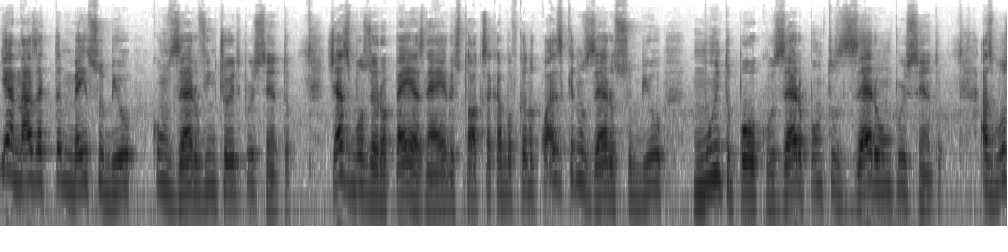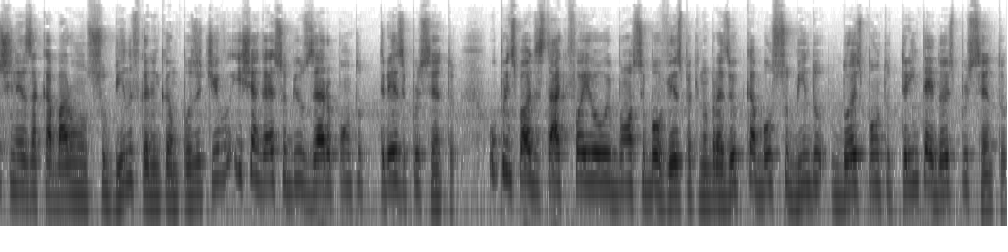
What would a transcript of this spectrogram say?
e a Nasdaq também subiu com 0,28%. Já as bolsas europeias, né, a Eurostox acabou ficando quase que no zero, subiu muito pouco, 0,01%. As bolsas chinesas acabaram subindo, ficando em campo positivo e Xangai subiu 0,13%. O principal principal destaque foi o nosso Ibovespa aqui no Brasil, que acabou subindo 2,32%.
